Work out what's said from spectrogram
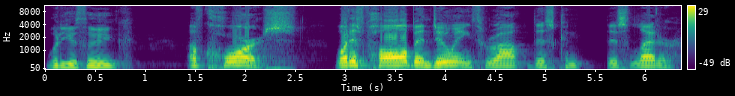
What do you think? Of course. What has Paul been doing throughout this, this letter?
